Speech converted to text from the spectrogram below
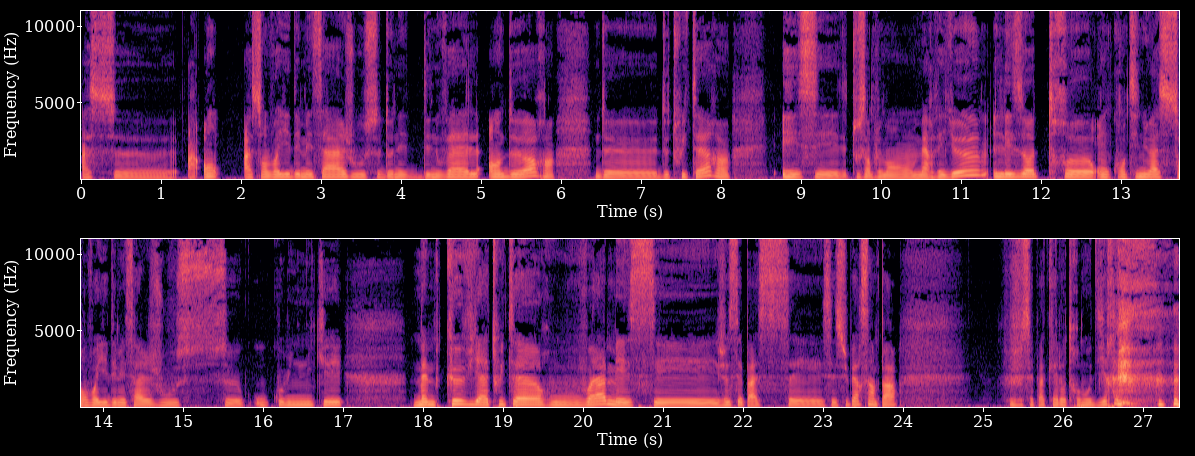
à se, à, en, à s'envoyer des messages ou se donner des nouvelles en dehors de, de Twitter. Et c'est tout simplement merveilleux. Les autres euh, ont continué à s'envoyer des messages ou, se, ou communiquer même que via Twitter ou voilà, mais c'est, je sais pas, c'est, super sympa. Je sais pas quel autre mot dire.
